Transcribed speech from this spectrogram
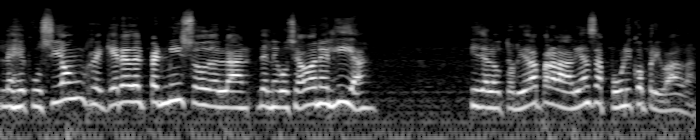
La ejecución requiere del permiso del negociado de energía y de la Autoridad para las Alianzas Público-Privadas.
